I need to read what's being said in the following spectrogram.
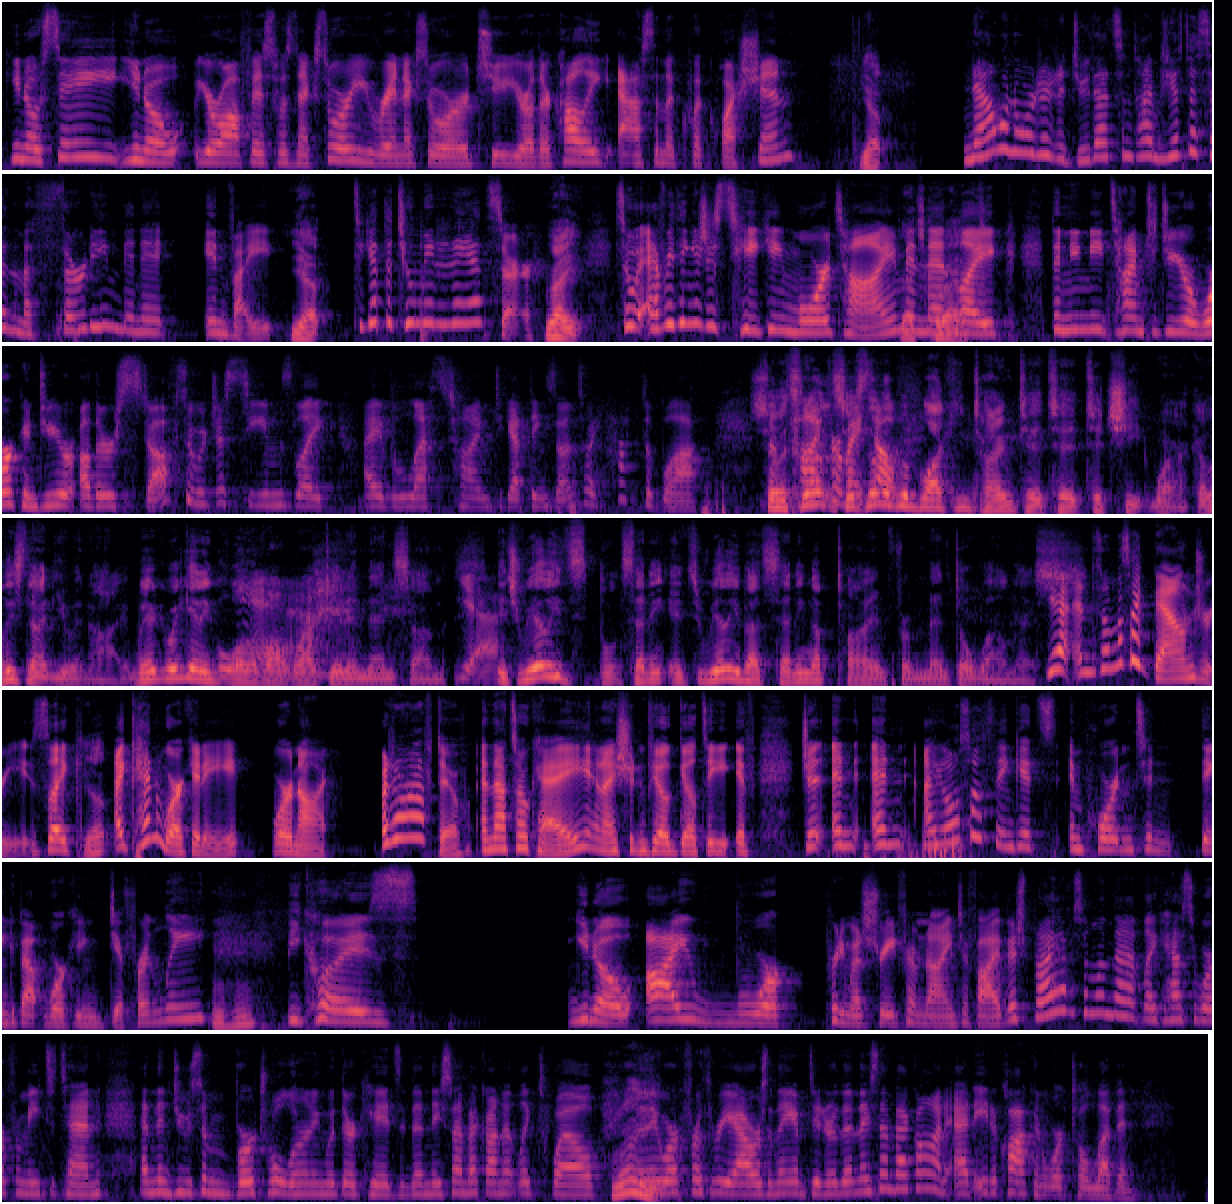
you know, say, you know, your office was next door, you ran next door to your other colleague, ask them a quick question. Yep. Now, in order to do that, sometimes you have to send them a 30 minute invite Yep. to get the two minute answer. Right. So everything is just taking more time, That's and then correct. like then you need time to do your work and do your other stuff. So it just seems like I have less time to get things done. So I have to block So some it's time not. for So it's not myself. like we're blocking time to, to to cheat work. At least not you and I. We're we're getting all of our work in and then some. Yeah. It's really setting. It's really about setting up time for mental wellness. yeah, and it's almost like boundaries. Like Yep. I can work at eight or not. But I don't have to, and that's okay. And I shouldn't feel guilty if just and and I also think it's important to think about working differently Mm-hmm. because you know I work pretty much straight from nine to five ish, but I have someone that like has to work from eight to ten and then do some virtual learning with their kids, and then they sign back on at like twelve, and then they work for three hours, and they have dinner, then they sign back on at eight o'clock and work till eleven.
